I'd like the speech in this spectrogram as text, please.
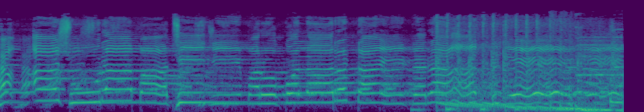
હા આ સુરા માછીજી મારો કોલર ટાઈટ રાખજે. એ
